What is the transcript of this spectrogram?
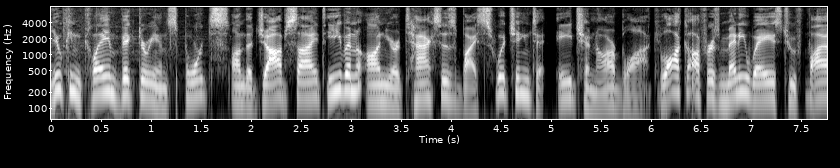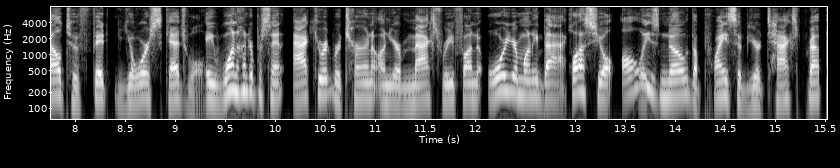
You can claim victory in sports, on the job site, even on your taxes by switching to H&R Block. Block offers many ways to file to fit your schedule. A 100% accurate return on your max refund or your money back. Plus, you'll always know the price of your tax prep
